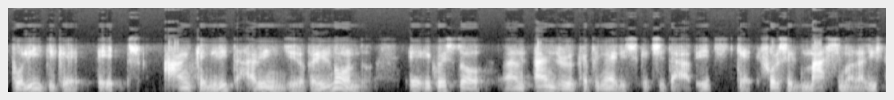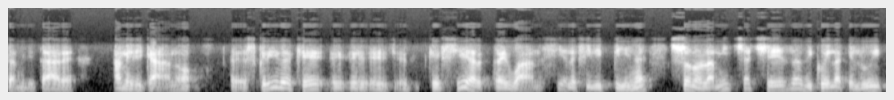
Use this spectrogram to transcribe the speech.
politiche e anche militari in giro per il mondo. E, questo Andrew Capinellis che citavi, che è forse il massimo analista militare americano, eh, scrive che, eh, eh, eh, che, sia Taiwan sia le Filippine sono la miccia accesa di quella che lui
